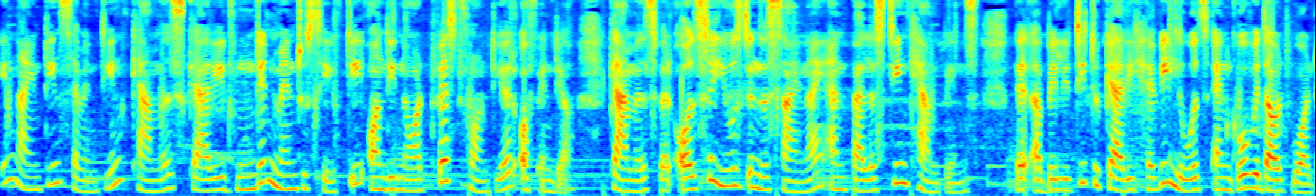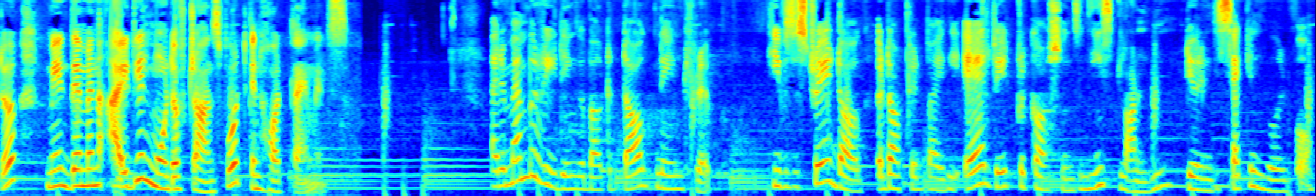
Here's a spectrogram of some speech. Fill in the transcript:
In 1917, camels carried wounded men to safety on the northwest frontier of India. Camels were also used in the Sinai and Palestine campaigns. Their ability to carry heavy loads and go without water made them an ideal mode of transport in hot climates. I remember reading about a dog named Rip. He was a stray dog adopted by the air raid precautions in East London during the Second World War.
